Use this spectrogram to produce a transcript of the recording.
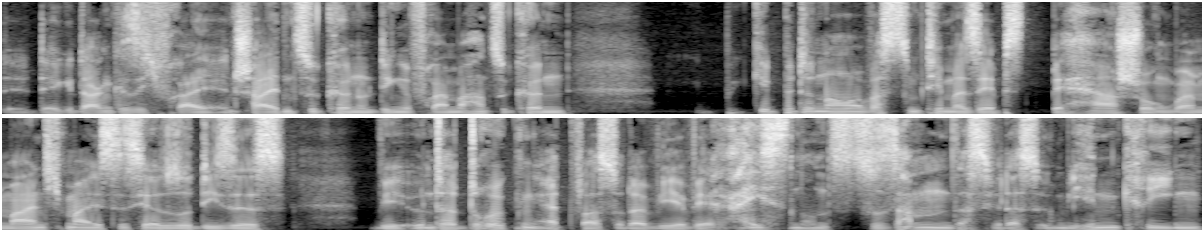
der Gedanke, sich frei entscheiden zu können und Dinge frei machen zu können, gib bitte nochmal was zum Thema Selbstbeherrschung, weil manchmal ist es ja so dieses, wir unterdrücken etwas oder wir, wir reißen uns zusammen, dass wir das irgendwie hinkriegen.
